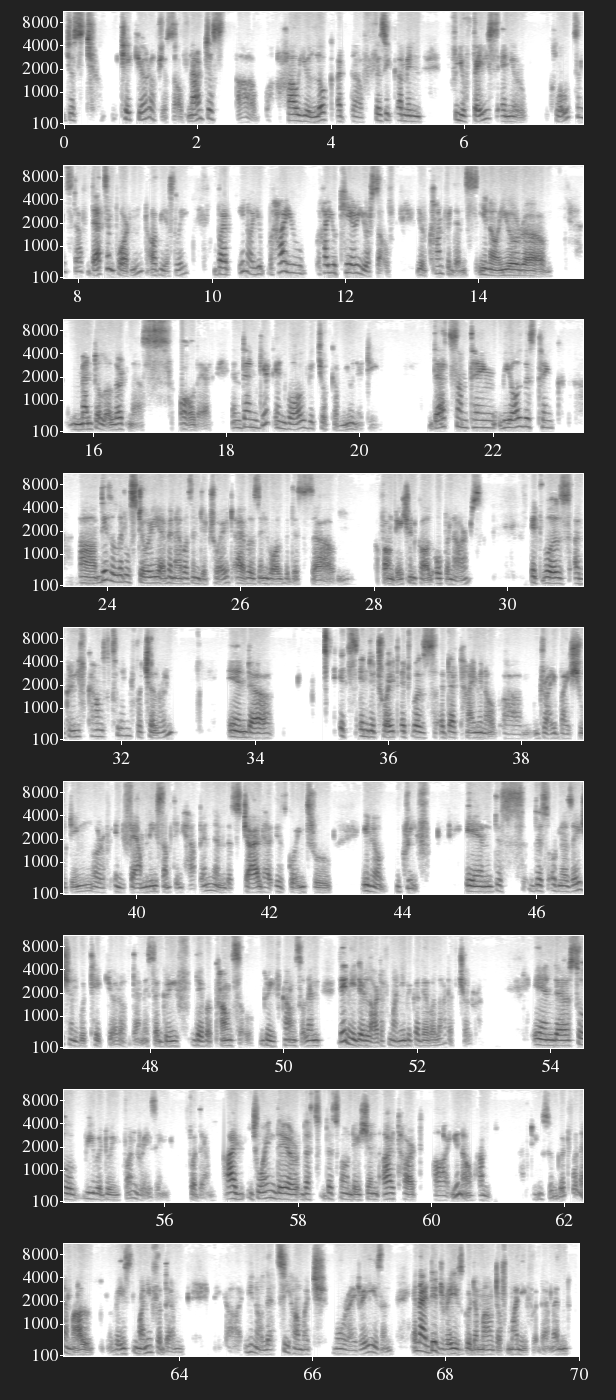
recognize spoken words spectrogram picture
just take care of yourself, not just uh, how you look at the physical, I mean, your face and your clothes and stuff. That's important, obviously, but you know, you how you how you carry yourself, your confidence, you know, your uh, mental alertness, all that, and then get involved with your community. That's something we always think. Uh, there's a little story when I was in Detroit. I was involved with this um, foundation called Open Arms it was a grief counseling for children. And uh, it's in Detroit. It was at that time, you know, um, drive-by shooting or in family something happened, and this child is going through, you know, grief. And this this organization would take care of them. It's a grief. They were counsel, grief counsel, and they needed a lot of money because there were a lot of children. And uh, so we were doing fundraising for them. I joined their this this foundation. I thought, uh, you know, I'm, I'm doing so good for them. I'll raise money for them. Uh, you know, let's see how much more I raise, and and I did raise good amount of money for them. And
